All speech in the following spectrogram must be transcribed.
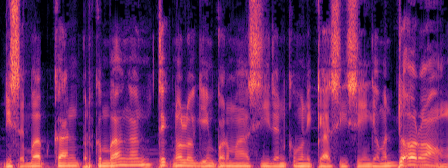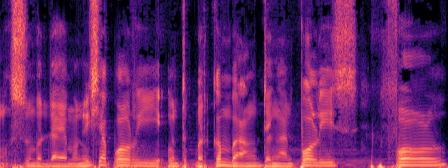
Disebabkan perkembangan teknologi informasi dan komunikasi sehingga mendorong sumber daya manusia Polri untuk berkembang dengan polis 4.0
